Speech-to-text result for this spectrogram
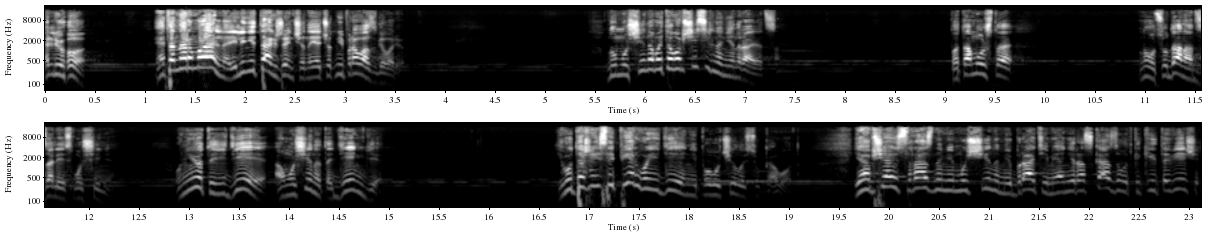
Алло, это нормально или не так, женщина? Я что-то не про вас говорю. Но мужчинам это вообще сильно не нравится. Потому что ну, вот сюда надо залезть мужчине. У нее это идея, а у мужчин это деньги. И вот даже если первая идея не получилась у кого-то, я общаюсь с разными мужчинами, братьями, они рассказывают какие-то вещи.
